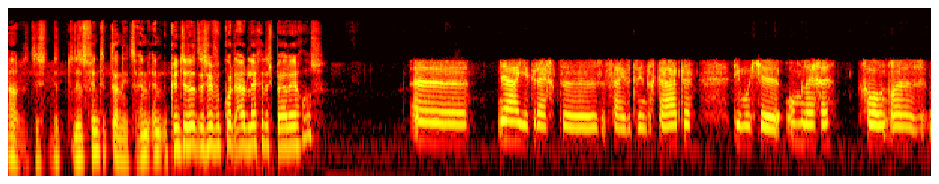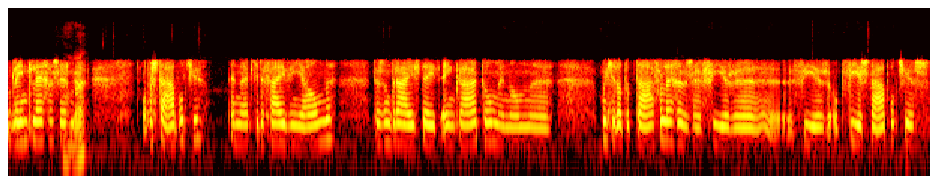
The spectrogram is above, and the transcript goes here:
Oh, dat, is, dat, dat vind ik dan niet. En, en kunt u dat eens even kort uitleggen, de spelregels? Eh, ja, je krijgt eh 25 kaarten. Die moet je omleggen. Gewoon eh, blind leggen, zeg Ja. maar. Op een stapeltje. En dan heb je er vijf in je handen. Dus dan draai je steeds één kaart om en dan eh, moet je dat op tafel leggen. Er zijn vier, vier op vier stapeltjes.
